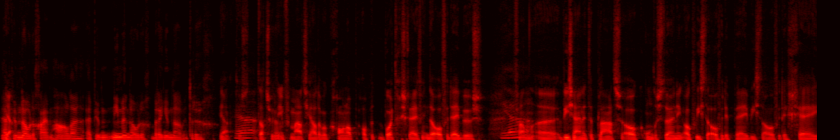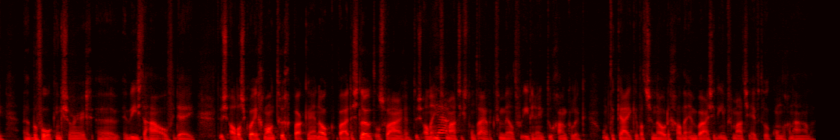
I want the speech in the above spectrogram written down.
Heb je hem nodig, ga je hem halen. Heb je hem niet meer nodig, breng je hem daar weer terug. Ja, dus dat soort informatie hadden we ook gewoon op, op het bord geschreven in de OVD-bus. Van uh, wie zijn er te plaatsen, ook ondersteuning. Ook wie is de OVDP, wie is de OVDG, uh, eh, bevolkingszorg, uh, wie is de HOVD. Dus alles kon je gewoon terugpakken. En ook waar de sleutels waren. Dus alle informatie stond eigenlijk vermeld voor iedereen toegankelijk. Om te kijken wat ze nodig hadden en waar ze die informatie eventueel konden gaan halen.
